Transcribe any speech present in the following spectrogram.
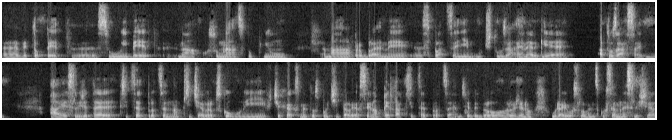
eh, vytopit eh, svůj byt na 18 stupňů, má problémy s placením účtu za energie, a to zásadní. A jestliže to je 30% napříč Evropskou unii, v Čechách jsme to spočítali asi na 35%, že by bylo ohroženo, údaj o Slovensku jsem neslyšel,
